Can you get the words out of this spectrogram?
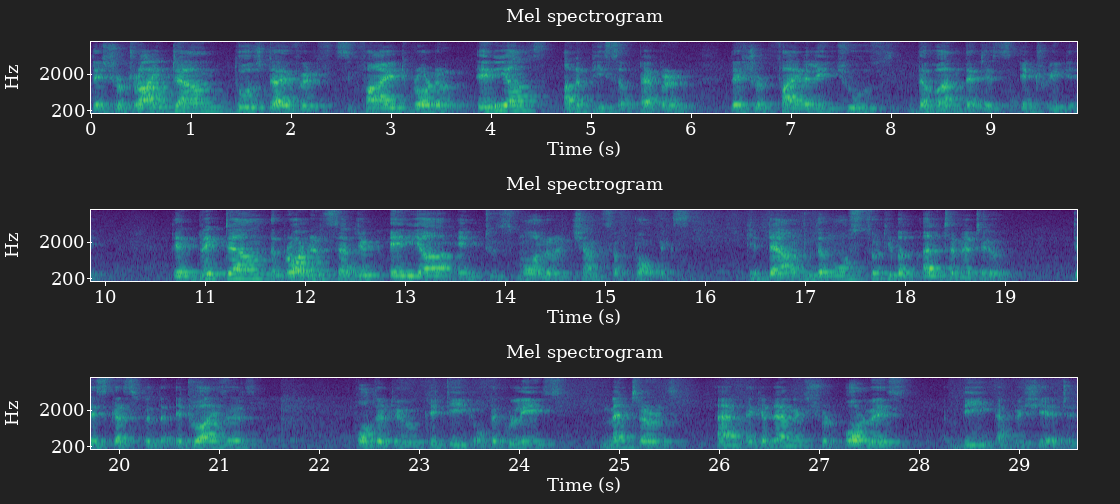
They should write down those diversified broader areas on a piece of paper. They should finally choose the one that is intriguing. Then break down the broader subject area into smaller chunks of topics. Get down to the most suitable alternative. Discuss with the advisors, positive critique of the colleagues, mentors, and academics should always be appreciated.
